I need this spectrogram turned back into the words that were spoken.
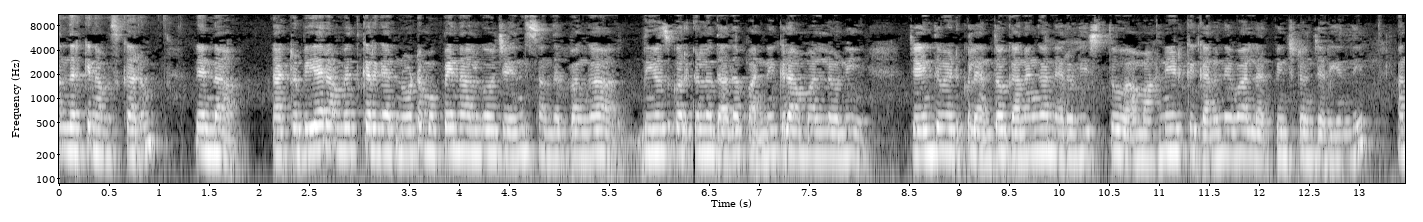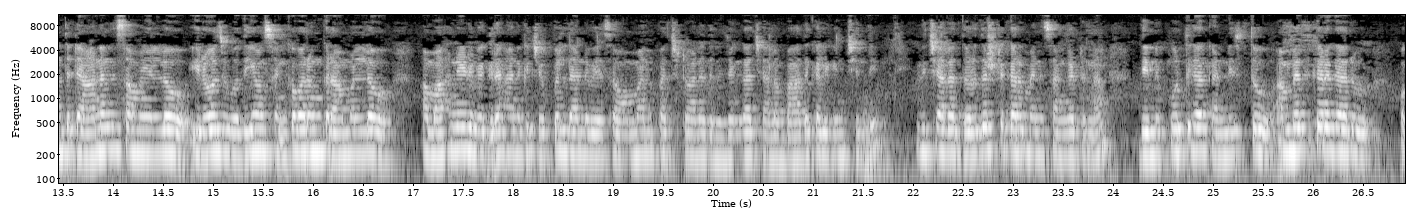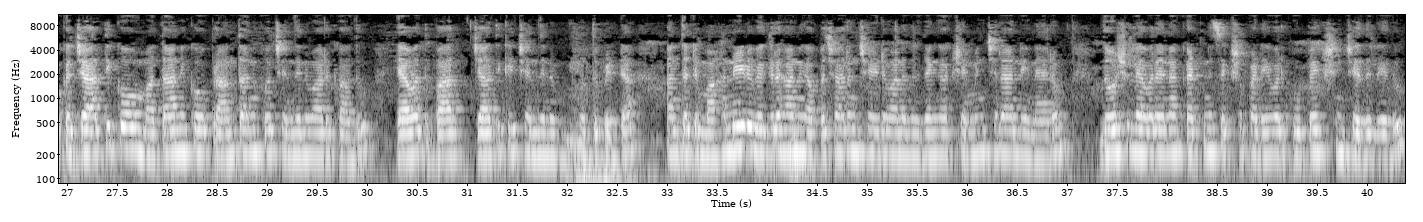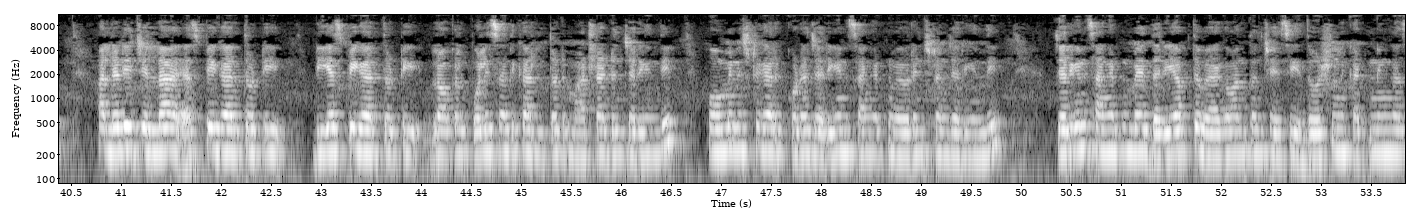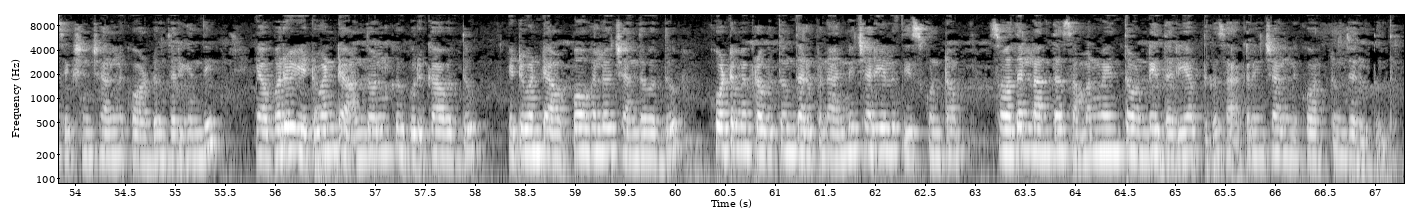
అందరికీ నమస్కారం. నిన్న డాక్టర్ బిఆర్ అంబేద్కర్ గారి నూట ముప్పై నాలుగో జయంతి సందర్భంగా నియోజకవర్గంలో దాదాపు అన్ని గ్రామాల్లోని జయంతి వేడుకలు ఎంతో ఘనంగా నిర్వహిస్తూ ఆ మహనీయుడికి ఘన నివాళులు అర్పించడం జరిగింది. అంతటి ఆనంద సమయంలో ఈరోజు ఉదయం శంకవరం గ్రామంలో ఆ మహనీయుడి విగ్రహానికి చెప్పుల దండ వేసి అవమానపరచడం అనేది నిజంగా చాలా బాధ కలిగించింది. ఇది చాలా దురదృష్టకరమైన సంఘటన. దీన్ని పూర్తిగా ఖండిస్తూ అంబేద్కర్ గారు ఒక జాతికో మతానికో ప్రాంతానికో చెందినవారు కాదు యావత్ భారత్ జాతికి చెందిన ముద్దు బిడ్డ. అంతటి మహనీయుడి విగ్రహానికి అపచారం చేయడం అనేది నిజంగా క్షమించరాని నేరం. దోషులు ఎవరైనా కఠిన శిక్ష పడే వరకు ఉపేక్షించేది లేదు. ఆల్రెడీ జిల్లా ఎస్పీ గారితోటి డిఎస్పీ గారితో లోకల్ పోలీస్ అధికారులతో మాట్లాడడం జరిగింది. హోమ్ మినిస్టర్ గారికి కూడా జరిగిన సంఘటన వివరించడం జరిగింది. జరిగిన సంఘటనపై దర్యాప్తు వేగవంతం చేసి దోషులను కఠినంగా శిక్షించాలని కోరడం జరిగింది. ఎవ్వరూ ఎటువంటి ఆందోళనకు గురి కావద్దు ఎటువంటి అపోహలు చెందవద్దు. కూటమి ప్రభుత్వం తరపున అన్ని చర్యలు తీసుకుంటాం. సోదరులంతా సమన్వయంతో ఉండి దర్యాప్తుకు సహకరించాలని కోరటం జరుగుతుంది.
